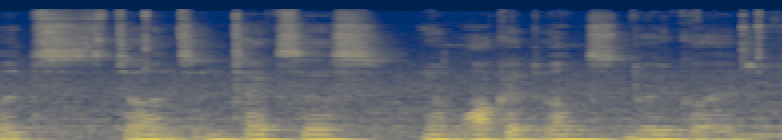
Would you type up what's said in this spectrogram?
Woods, stones in Texas. Your market earns 0 Gold.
